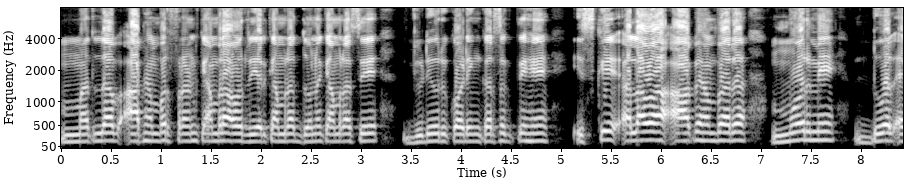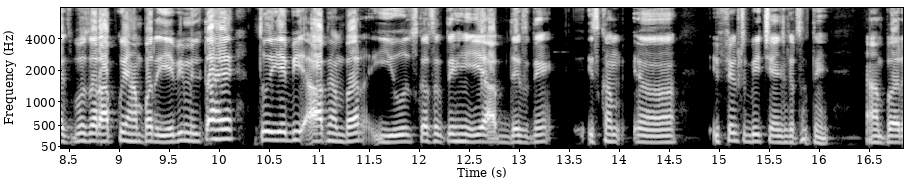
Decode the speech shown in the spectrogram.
मतलब आप यहाँ पर फ्रंट कैमरा और रियर कैमरा, दोनों कैमरा से वीडियो रिकॉर्डिंग कर सकते हैं। इसके अलावा आप यहाँ पर मोर में डुअल एक्सपोजर आपको यहाँ पर ये भी मिलता है तो ये भी आप यहाँ पर यूज़ कर सकते हैं। ये आप देख सकते हैं, इसका हम इफ़ेक्ट भी चेंज कर सकते हैं। यहाँ पर,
